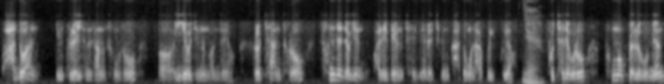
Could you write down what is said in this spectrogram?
과도한 인플레이션 상승으로 어, 이어지는 건데요. 그렇지 않도록 선제적인 관리 대응 체계를 지금 가동을 하고 있고요. 예. 구체적으로 품목별로 보면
